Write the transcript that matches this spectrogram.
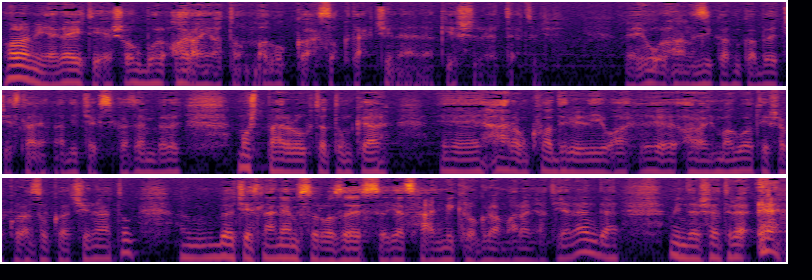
Valamilyen rejtélyes okból aranyatommmagokkal szokták csinálni a kísérletet. Úgy jól hangzik, amikor a bölcsészlányoknál dicsekszik az ember, hogy most párologtatunk el három kvadrillió eh, aranymagot, és akkor azokkal csináltunk. A bölcsészlány nem szorozza össze, hogy ez hány mikrogram aranyat jelent, de minden esetre eh,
